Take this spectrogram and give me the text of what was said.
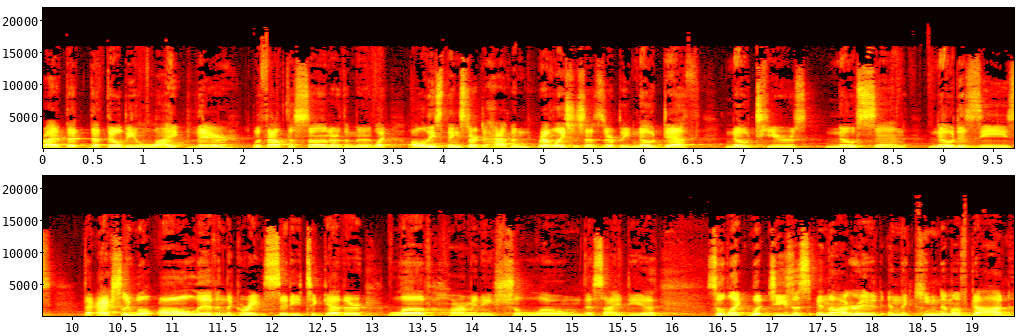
right? That, that there'll be light there without the sun or the moon. Like all these things start to happen. Revelation says there'll be no death, no tears, no sin, no disease that actually we'll all live in the great city together, love, harmony, shalom, this idea. So, like what Jesus inaugurated in the kingdom of God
